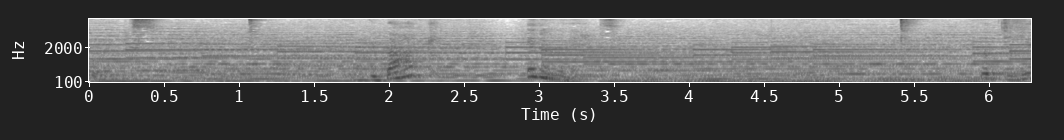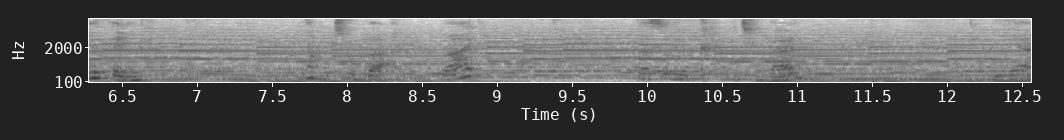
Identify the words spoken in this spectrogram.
works. I'll be back in a minute. What do you think? Not too bad, right? Doesn't look too bad. Yeah,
